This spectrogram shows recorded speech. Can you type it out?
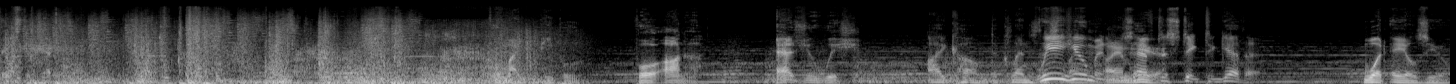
face the peril. For my people. For honor. As you wish. I come to cleanse this We land. humans I am have here. to stick together. What ails you?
